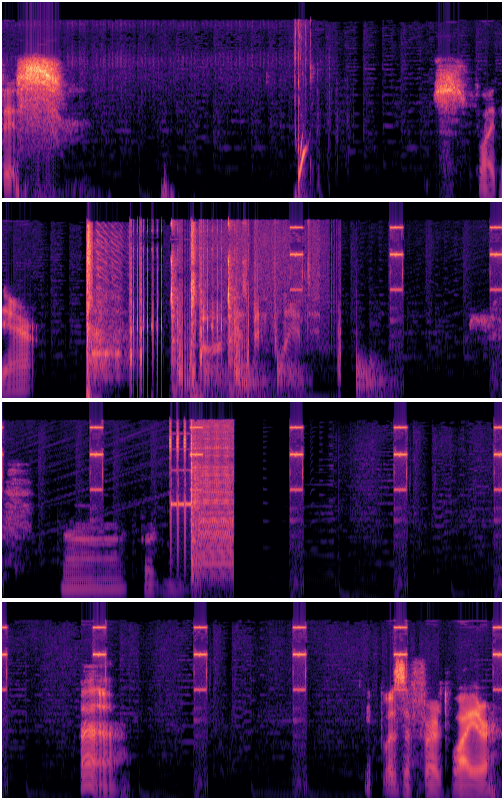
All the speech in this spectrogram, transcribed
this. Just fly there. Uh. Ah. It was the third wire.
